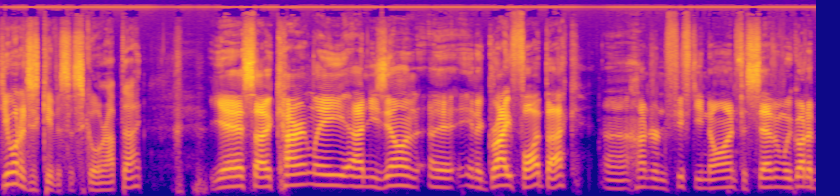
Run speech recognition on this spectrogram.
do you want to just give us a score update? Yeah, so currently uh, New Zealand uh, in a great fight back, uh, 159 for seven. We've got a,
